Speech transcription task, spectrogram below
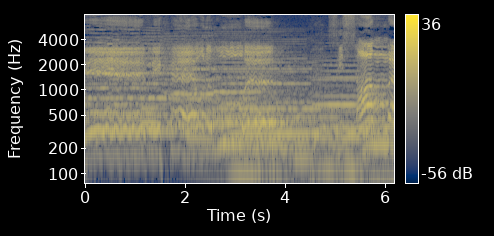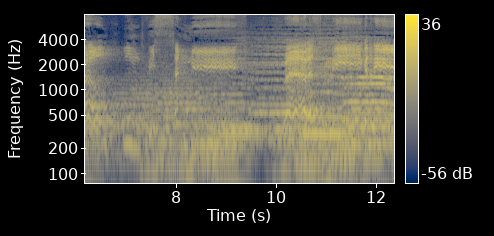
Unruhe. Sie sammeln und wissen nicht, wer es kriegen will.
